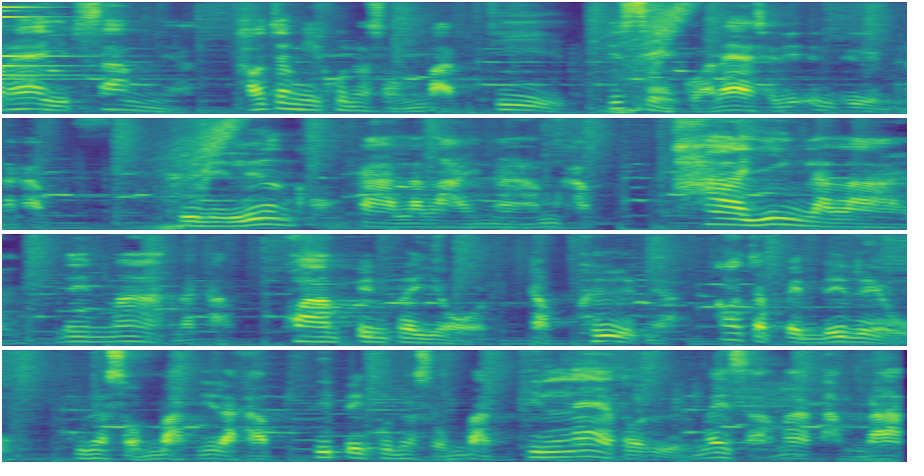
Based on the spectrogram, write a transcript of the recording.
ัวแร่ยิปซัมเนี่ยเขาจะมีคุณสมบัติที่พิเศษกว่าแร่ชนิดอื่นๆนะครับ คือในเรื่องของการละลายน้ำครับ ถ้ายิ่งละลายได้มากนะครับ ความเป็นประโยชน์กับพืชเนี่ยก็จะเป็นได้เร็วคุณสมบัตินี่แหละครับ ที่เป็นคุณสมบัติที่แร่ตัวอื่นไม่สามารถทำได้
